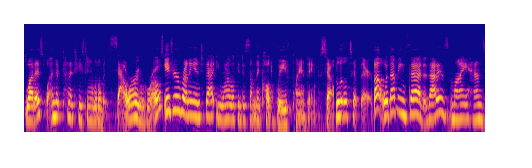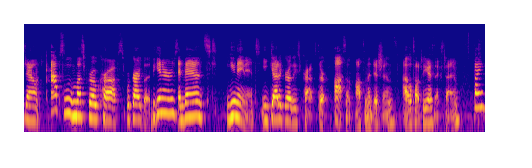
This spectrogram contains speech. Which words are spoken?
lettuce will end up kind of tasting a little bit sour and gross. If you're running into that, you want to look into something called wave planting. So, little tip there. But with that being said, that is my hands down absolute must grow crops, regardless. Beginners, advanced, you name it. You gotta grow these crops. They're awesome, awesome additions. I will talk to you guys next time. Bye.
